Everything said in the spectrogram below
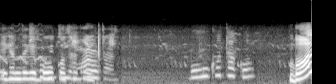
এখান থেকে বউ কথা বউ কথা কো বল।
